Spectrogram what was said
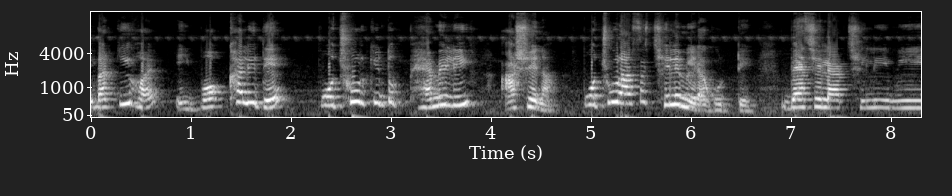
এবার কি হয়, এই বকখালিতে প্রচুর কিন্তু ফ্যামিলি আসে না। প্রচুর আসে ছেলে মেয়েরা ঘুরতে। ব্যাচেলার ছেলে মেয়ে,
